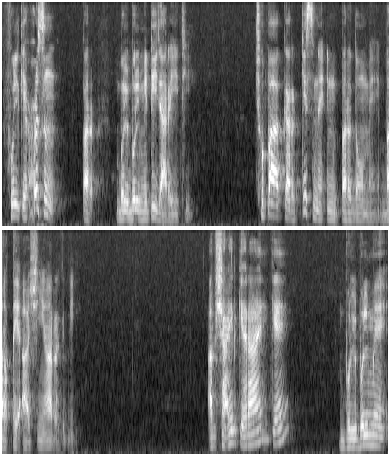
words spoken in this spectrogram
फूल के हुस्न पर बुलबुल मिटी जा रही थी। छुपा कर किसने इन पर्दों में बरक़ आशियाँ रख दी? अब शायर कह रहा है कि बुलबुल में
